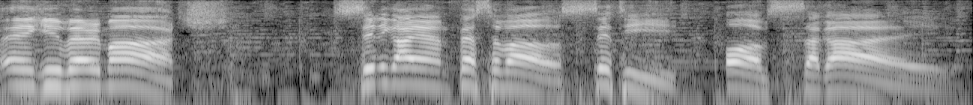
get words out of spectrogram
Thank you very much. Sinigayan Festival, City of Sagay.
